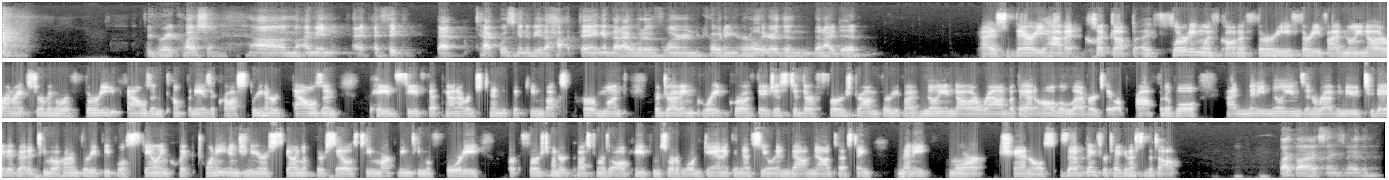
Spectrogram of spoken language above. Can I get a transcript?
It's a great question. Um, I mean, I, I, think that tech was going to be the hot thing and that I would have learned coding earlier than, than I did guys there you have it. ClickUp uh, flirting with called a 30 35 million dollar run rate serving over 30,000 companies across 300,000 paid seats that pay on average 10 to 15 bucks per month. They're driving great growth. They just did their first round 35 million dollar round but they had all the leverage. They were profitable had many millions in revenue. Today they've got a team of 130 people scaling quick 20 engineers scaling up their sales team marketing team of 40 first 100 customers all came from sort of organic and SEO inbound now testing many more channels. Zeb thanks for taking us to the top. Likewise. Thanks, Nathan.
